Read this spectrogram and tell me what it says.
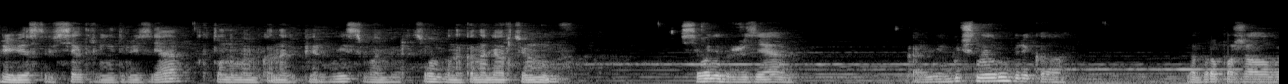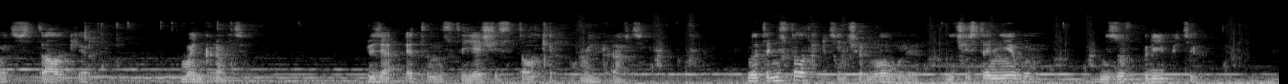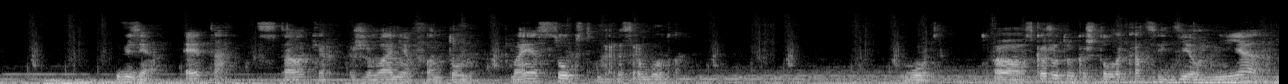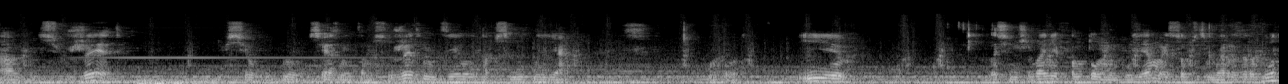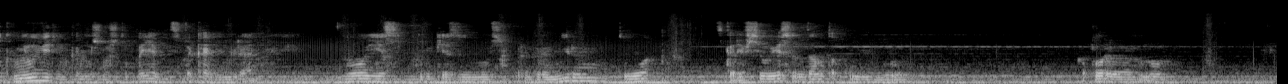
Приветствую всех, дорогие друзья, кто на моем канале впервые, с вами Артем, вы на канале Артем Мув. Сегодня, друзья, такая необычная рубрика Добро пожаловать в Сталкер в Майнкрафте. Друзья, это настоящий Сталкер в Майнкрафте. Но это не Сталкер Тень Чернобыля, не Чистое Небо, не Зов Припяти. Друзья, это Сталкер Желание Фантома. Моя собственная разработка. Вот. А, скажу только, что локации делал не я, а вот сюжет и все, ну, связанное там с сюжетом делал абсолютно я. Вот. И значит, желание фантома, друзья, моя собственная разработка. Не уверен, конечно, что появится такая игра. Но если вдруг я займусь программированием, то Скорее всего, я создам такую игру, которая, ну,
